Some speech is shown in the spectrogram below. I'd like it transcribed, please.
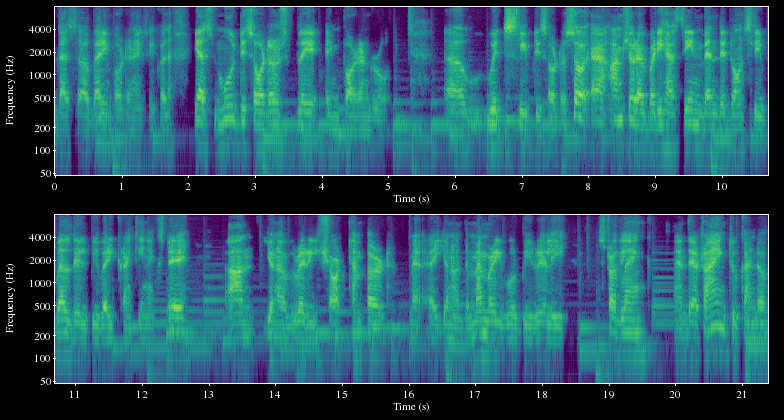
that's a very important actually question. Yes, mood disorders play an important role uh, with sleep disorders. So uh, I'm sure everybody has seen when they don't sleep well, they'll be very cranky next day, and you know, very short-tempered. Uh, you know, the memory would be really struggling, and they're trying to kind of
